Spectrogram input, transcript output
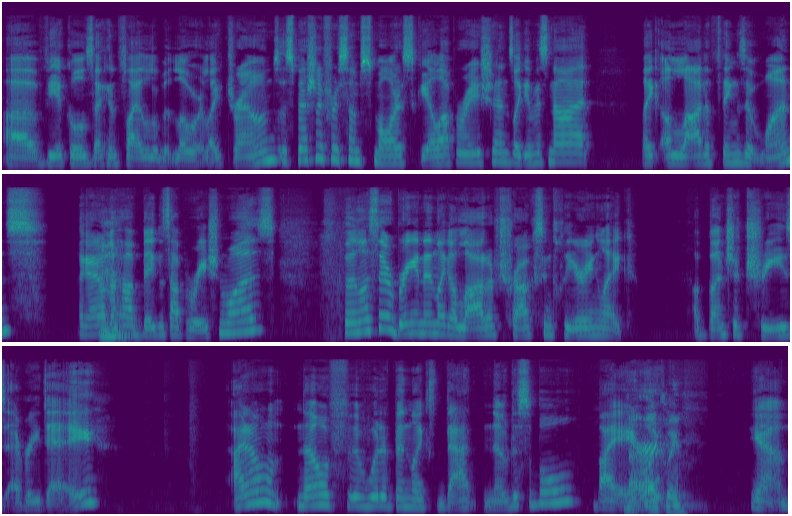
uh, vehicles that can fly a little bit lower, like drones, especially for some smaller scale operations. Like if it's not like a lot of things at once. Like I don't know Mhm. how big this operation was, but unless they were bringing in like a lot of trucks and clearing like a bunch of trees every day, I don't know if it would have been like that noticeable by air. Not air. likely. Yeah.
